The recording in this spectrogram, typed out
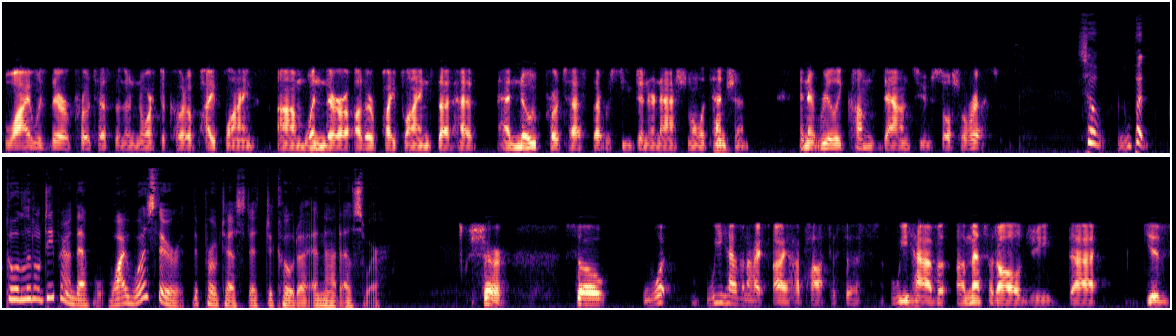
why was there a protest in the North Dakota pipeline um, when there are other pipelines that had had no protests that received international attention, and it really comes down to social risk. So, but go a little deeper on that. Why was there the protest at Dakota and not elsewhere? Sure. So, what we have an a hypothesis. We have a, a methodology that gives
